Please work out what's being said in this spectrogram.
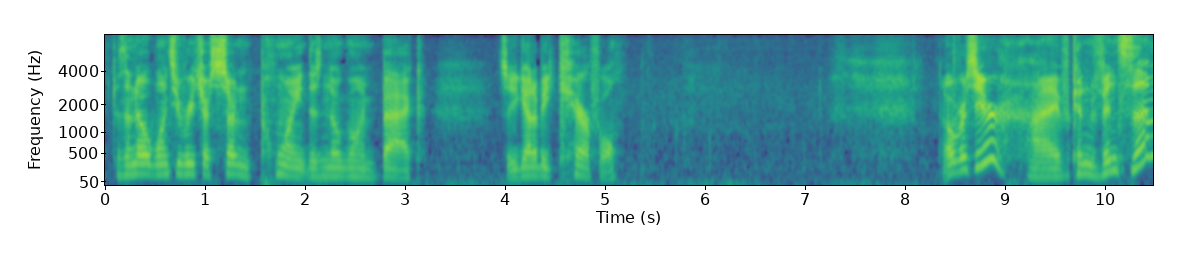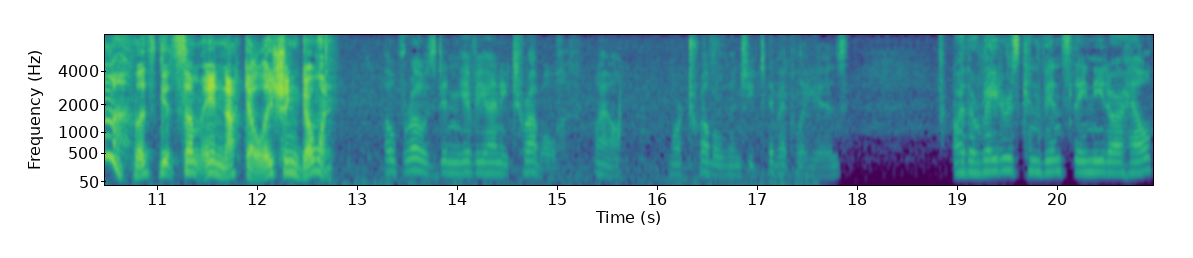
Because I know once you reach a certain point, there's no going back. So you gotta be careful. Overseer, I've convinced them. Let's get some inoculation going. Hope Rose didn't give you any trouble. Well, more trouble than she typically is. Are the Raiders convinced they need our help?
